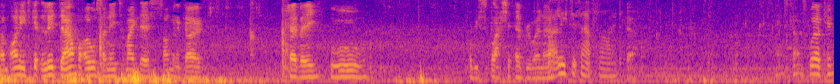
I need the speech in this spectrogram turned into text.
Um, I need to get the lid down, but I also need to make this. I'm going to go heavy. Ooh. Probably splash it everywhere now. But at least it's outside. Yeah. That's kind of working.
